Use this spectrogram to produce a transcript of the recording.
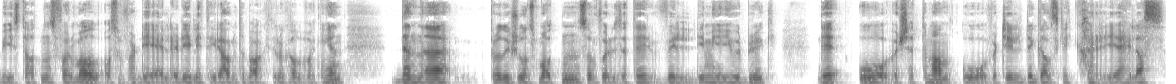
bystatens formål, og så fordeler de litt tilbake til lokalbefolkningen. Denne produksjonsmåten, som forutsetter veldig mye jordbruk, det oversetter man over til det ganske karrige Hellas.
